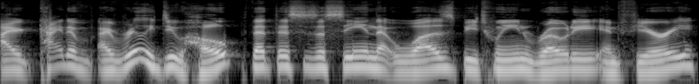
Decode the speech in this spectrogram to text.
I kind of, I really do hope that this is a scene that was between Rhodey and Fury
